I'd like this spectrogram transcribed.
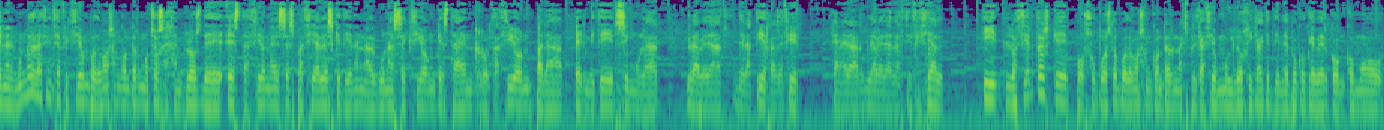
En el mundo de la ciencia ficción podemos encontrar muchos ejemplos de estaciones espaciales que tienen alguna sección que está en rotación para permitir simular gravedad de la Tierra, es decir, generar gravedad artificial. Y lo cierto es que, por supuesto, podemos encontrar una explicación muy lógica que tiene poco que ver con cómo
